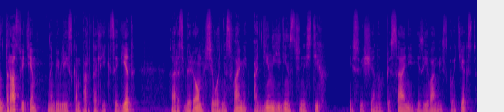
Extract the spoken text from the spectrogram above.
Здравствуйте! На библейском портале «Экзегет» разберем сегодня с вами один единственный стих из Священного Писания, из евангельского текста.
